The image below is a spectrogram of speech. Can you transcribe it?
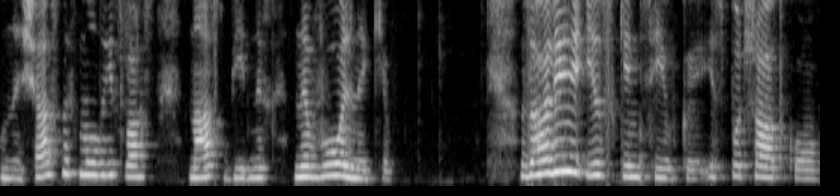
у нещасних молитвах нас, бідних невольників. Взагалі, із кінцівки, із початку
